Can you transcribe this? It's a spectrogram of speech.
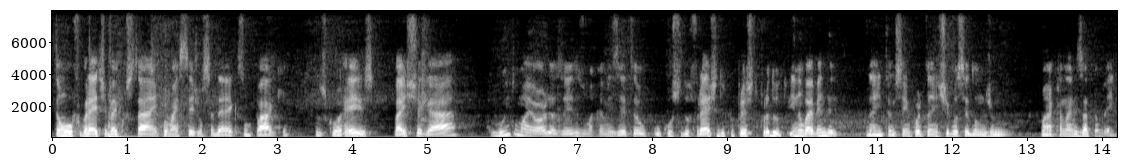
então o frete vai custar, por mais que seja um SEDEX, um PAC dos correios, vai chegar muito maior às vezes uma camiseta o, o custo do frete do que o preço do produto e não vai vender, né? Então isso é importante você dono de marca analisar também.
